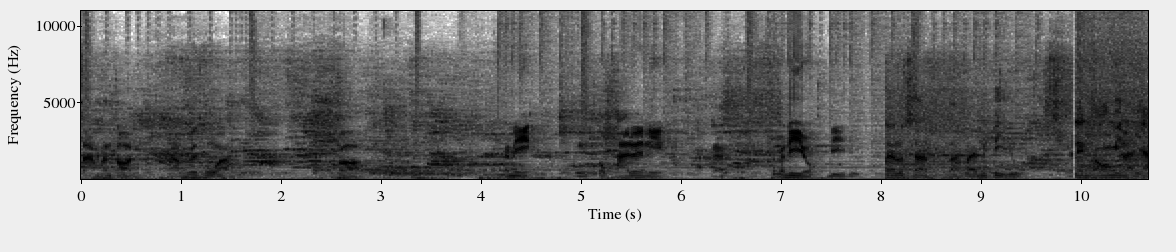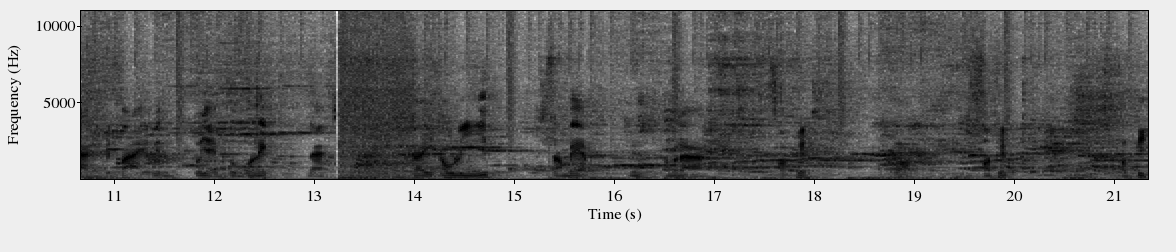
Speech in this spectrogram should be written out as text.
สามขั้นตอนตามด้วยถั่ว ก็ อันนี้ตบท้ายด้วยอันนี้นะก็ดีอยู่ดีอยู่แต่รสชาติหลากหลายมิติอยู่ เล่นเขาก็มีหลายอย่างเป็นฝ่ายก็เป็นตัวใหญ่ผสมตัวเล็กนะไก่เกาหลีสามแบบนี่ธรรมดาซอสเผ็ดก็ซอสเผ็ดซอสพริก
